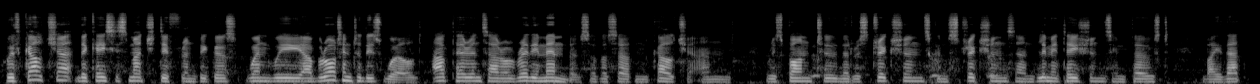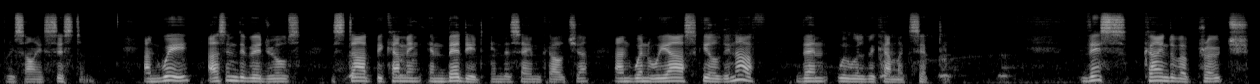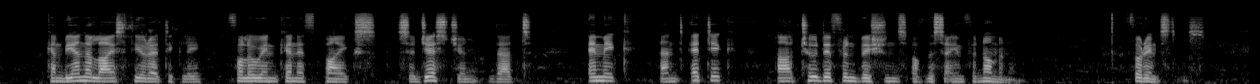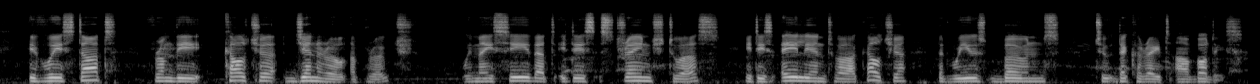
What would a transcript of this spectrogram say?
With culture, the case is much different because when we are brought into this world, our parents are already members of a certain culture and respond to the restrictions, constrictions and limitations imposed by that precise system. And we, as individuals, start becoming embedded in the same culture, and when we are skilled enough, then we will become accepted. This kind of approach can be analyzed theoretically following Kenneth Pike's suggestion that emic and etic are two different visions of the same phenomenon. For instance, if we start from the culture general approach, we may see that it is strange to us it is alien to our culture that we use bones to decorate our bodies.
